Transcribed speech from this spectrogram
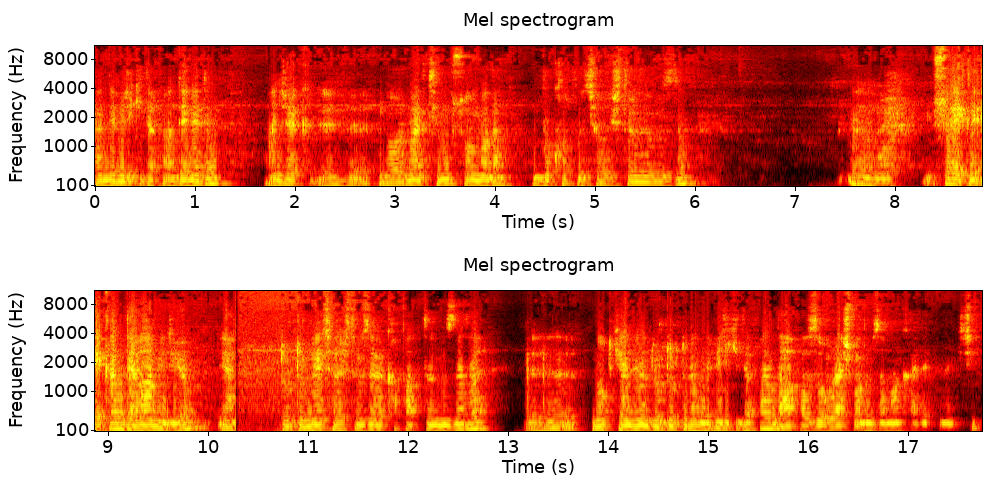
Ben de bir iki defa denedim. Ancak e, normal Timux olmadan bu kodla çalıştırdığımızda e, sürekli ekran devam ediyor. Yani durdurmaya çalıştığımızda ve kapattığımızda da e, not kendini durdurdu ben bir iki defa. Daha fazla uğraşmadım zaman kaybetmemek için.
